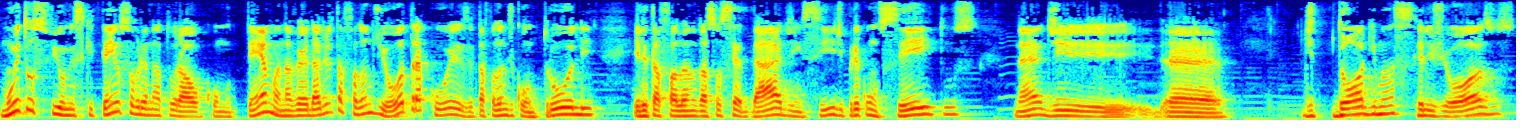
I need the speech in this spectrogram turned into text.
Muitos filmes que têm o sobrenatural como tema, na verdade, ele está falando de outra coisa. Ele está falando de controle, ele está falando da sociedade em si, de preconceitos, né? De. É, de dogmas religiosos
